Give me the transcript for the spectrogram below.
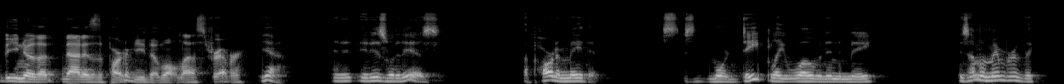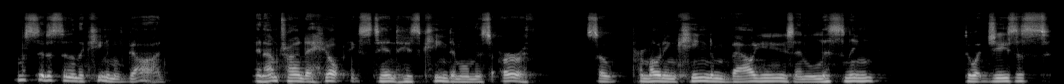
But you know that that is the part of you that won't last forever. Yeah, and it, it is what it is. A part of me that is more deeply woven into me is I'm a member of the I'm a citizen of the kingdom of God, and I'm trying to help extend his kingdom on this earth. So, promoting kingdom values and listening to what Jesus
